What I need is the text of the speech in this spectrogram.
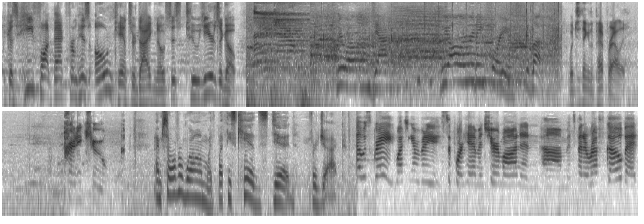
because he fought back from his own cancer diagnosis two years ago. You're welcome, Jack. We all are rooting for you. Good luck. What'd you think of the pep rally? Pretty cool. I'm so overwhelmed with what these kids did for Jack. That was great watching everybody support him and cheer him on, and um, it's been a rough go, but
